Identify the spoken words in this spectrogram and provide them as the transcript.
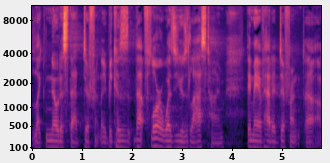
like noticed that differently because that floor was used last time. They may have had a different uh,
